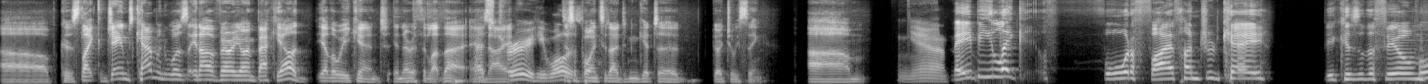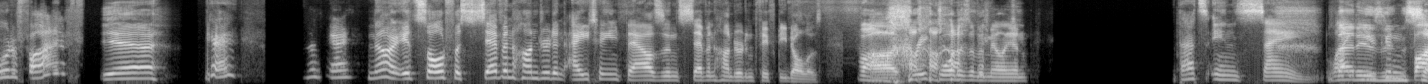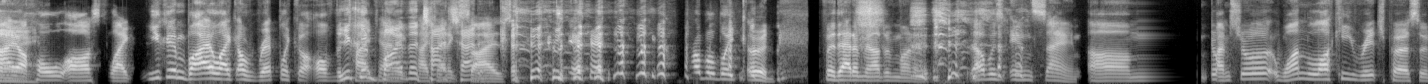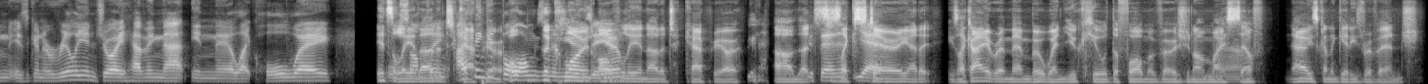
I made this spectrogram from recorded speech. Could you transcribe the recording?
Uh, because like James Cameron was in our very own backyard the other weekend and everything like that, and That's I true. He was. disappointed I didn't get to go to his thing. Um, Yeah. maybe like four to five hundred k because of the film. Four to five. Yeah. Okay. Okay. No, it sold for seven hundred and eighteen thousand seven hundred and fifty dollars. Uh, three quarters of a million. That's insane. Like That is you can buy a whole ass like you can buy like a replica of the you Titanic, could buy the Titanic, Titanic. size. Probably could for that amount of money. That was insane. Um I'm sure one lucky rich person is going to really enjoy having that in their like hallway. It's Leonardo something. DiCaprio. I think it or belongs the in clone museum. of Leonardo DiCaprio. Um, that's just like Yeah. staring at it. He's like, I remember when you killed the former version of myself. Now he's gonna get his revenge.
